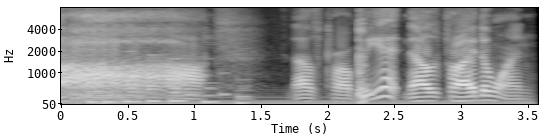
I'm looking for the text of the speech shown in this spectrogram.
Ah, that was probably it. That was probably the one.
